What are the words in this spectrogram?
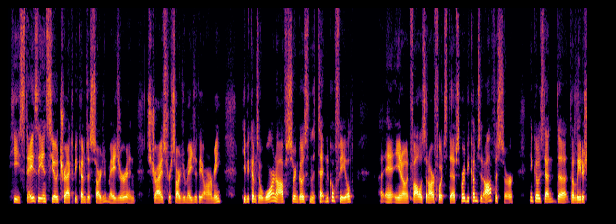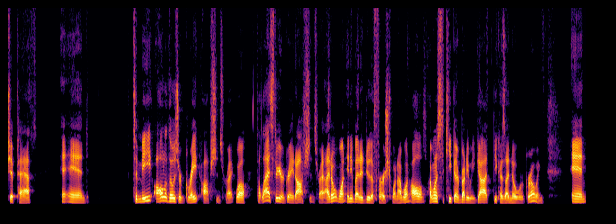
he stays the NCO track, becomes a sergeant major, and strives for sergeant major of the army. He becomes a warrant officer and goes in the technical field. Uh, and you know, and follows in our footsteps, or he becomes an officer and goes down the, the leadership path and to me, all of those are great options, right? Well, the last three are great options, right? I don't want anybody to do the first one. I want all, I want us to keep everybody we got because I know we're growing. And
